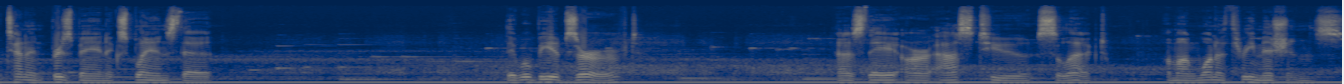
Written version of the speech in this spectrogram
Lieutenant Brisbane explains that they will be observed as they are asked to select among one of three missions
